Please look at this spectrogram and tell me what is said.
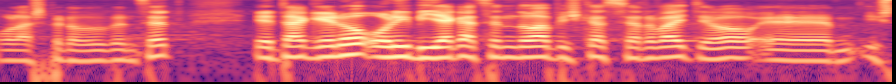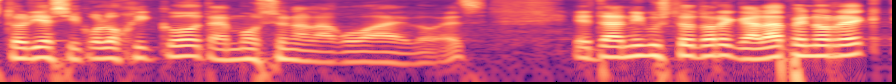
hola espero dut bentzet, eta gero hori bilakatzen doa pixkat zerbait, jo, e, historia psikologiko eta emozionalagoa edo, ez? Eta nik uste dut horrek garapen horrek,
